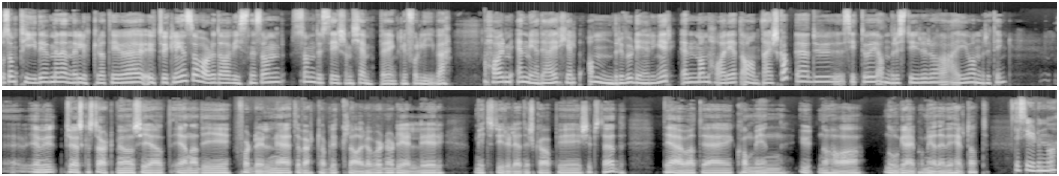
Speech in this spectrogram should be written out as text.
Og samtidig med denne lukrative utviklingen, så har du da avisene som, som du sier, som kjemper egentlig for livet har en medieeier helt andre vurderinger enn man har i et annet eierskap. Eh, du sitter jo i andre styrer og eier jo andre ting. Jeg tror jeg skal starte med å si at en av de fordelene jeg etter hvert har blitt klar over når det gjelder mitt styrelederskap i Skipsted, det er jo at jeg kom inn uten å ha noe greie på media i det hele tatt. Det sier du nå.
